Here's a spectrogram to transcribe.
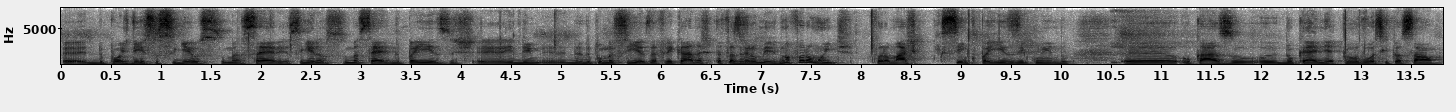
Eh, depois disso, seguiu-se uma série, seguiram-se uma série de países eh, e de, de, diplomacias africanas a fazer o mesmo. Não foram muitos, foram mais que cinco países, incluindo uh, o caso do Quênia, que levou a situação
